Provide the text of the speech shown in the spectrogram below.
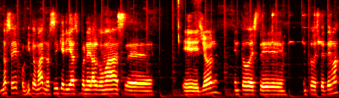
no sé, poquito más, no sé si querías poner algo más eh, John, en todo, este, en todo este tema?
